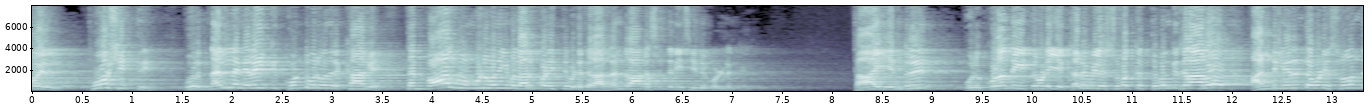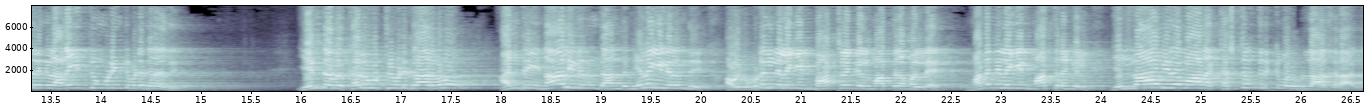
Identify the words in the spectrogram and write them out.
அவள் போஷித்து ஒரு நல்ல நிலைக்கு கொண்டு வருவதற்காக தன் வாழ்வு முழுவதையும் அர்ப்பணித்து விடுகிறார் நன்றாக சிந்தனை செய்து கொள்ளுங்கள். தாய் என்று ஒரு குழந்தையை தன்னுடைய கருவிலை சுமக்க துவங்குகிறாளோ அன்றிலிருந்து அவருடைய சுதந்திரங்கள் அனைத்தும் முடிந்து விடுகிறது. என்று அவர் கருவுற்று விடுகிறார்களோ அன்றைய நாளில் இருந்து அந்த நிலையிலிருந்து அவள் உடல்நிலையின் மாற்றங்கள் மாத்திரமல்ல மனநிலையின் மாற்றங்கள் எல்லா விதமான கஷ்டத்திற்கும் அவர் உள்ளாகிறாள்.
